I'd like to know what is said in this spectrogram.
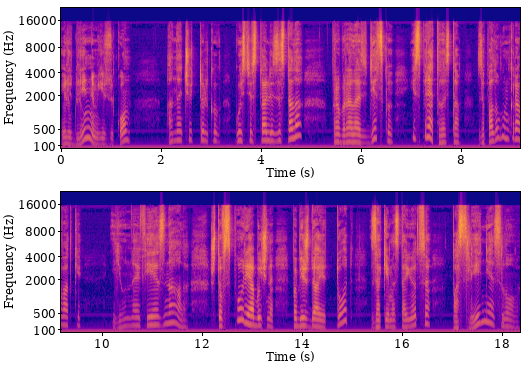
или длинным языком, она чуть только гости встали за стола, пробралась в детскую и спряталась там, за пологом кроватки. Юная фея знала, что в споре обычно побеждает тот, за кем остается последнее слово,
